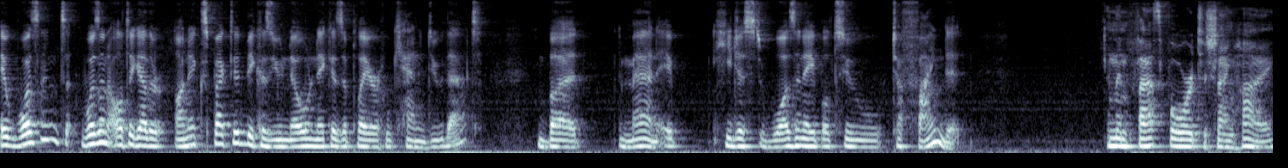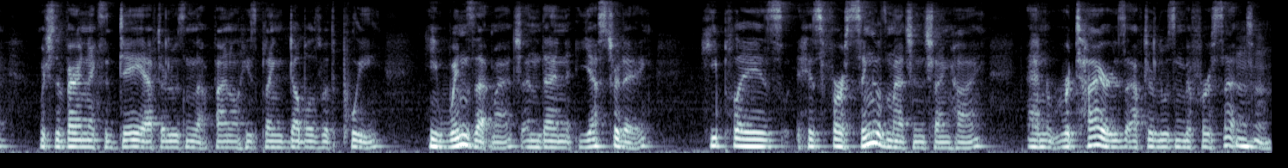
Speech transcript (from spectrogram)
it wasn't wasn't altogether unexpected because you know Nick is a player who can do that, but man, it he just wasn't able to to find it. And then fast forward to Shanghai, which the very next day after losing that final, he's playing doubles with Pouille. He wins that match, and then yesterday, he plays his first singles match in Shanghai and retires after losing the first set. Mhm.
